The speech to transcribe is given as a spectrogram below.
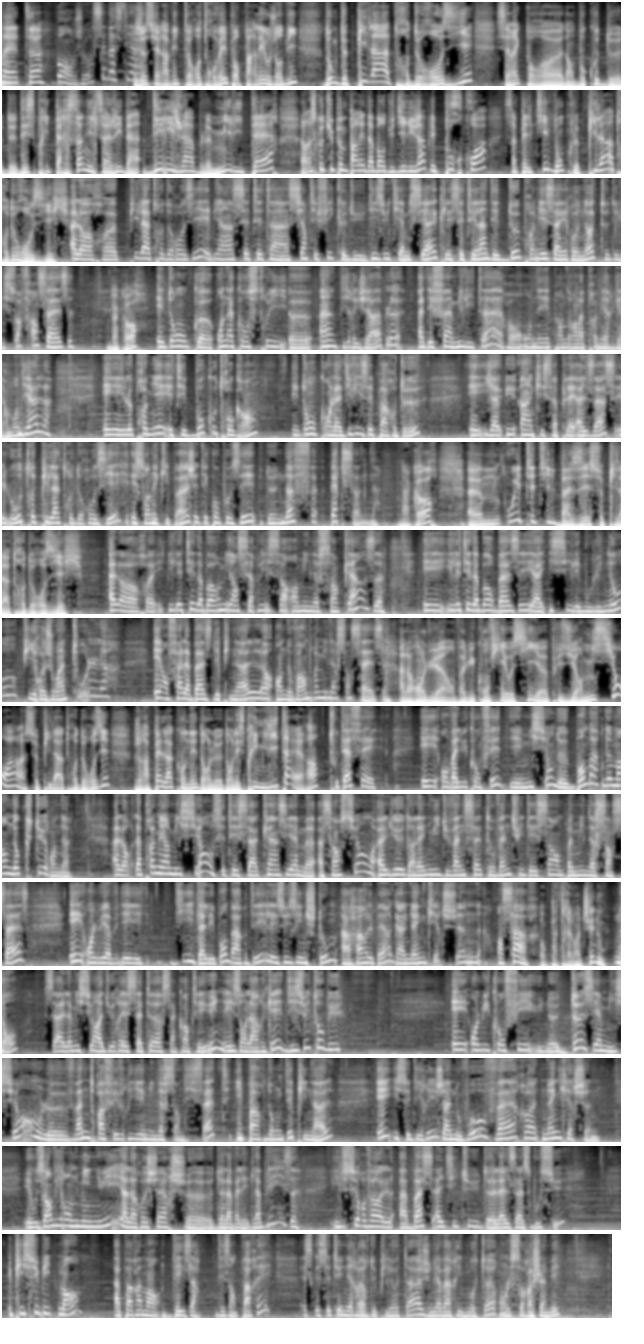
Arlette. Bonjour Sébastien. Je suis ravi de te retrouver pour parler aujourd'hui donc de Pilâtre de Rosier. C'est vrai que pour euh, dans beaucoup de d'esprits de, personnes, il s'agit d'un dirigeable militaire. Alors est-ce que tu peux me parler d'abord du dirigeable et pourquoi s'appelle-t-il donc le Pilâtre de Rosier? Alors euh, Pilâtre de Rosier, eh bien c'était un scientifique du XVIIIe siècle et c'était l'un des deux premiers aéronautes de l'histoire française. D'accord. Et donc, euh, on a construit euh, un dirigeable à des fins militaires. On est pendant la Première Guerre mondiale. Et le premier était beaucoup trop grand. Et donc, on l'a divisé par deux. Et il y a eu un qui s'appelait Alsace et l'autre Pilâtre de Rosier. Et son équipage était composé de neuf personnes. D'accord. Euh, où était-il basé ce Pilâtre de Rosier alors, euh, il était d'abord mis en service en 1915 et il était d'abord basé à Issy-les-Moulineaux, puis rejoint Toul et enfin la base d'Épinal en novembre 1916. Alors on lui on va lui confier aussi euh, plusieurs missions hein, à ce Pilâtre de Rosier. Je rappelle là qu'on est dans le dans l'esprit militaire. Hein. Tout à fait. Et on va lui confier des missions de bombardement nocturne. Alors, la première mission, c'était sa 15e ascension, a lieu dans la nuit du 27 au 28 décembre 1916, et on lui avait dit d'aller bombarder les usines Sturm à Harlberg, à Neunkirchen, en Sarre. Donc pas très loin de chez nous. Non. Ça, la mission a duré 7h51 et ils ont largué 18 obus. Et on lui confie une deuxième mission le 23 février 1917. Il part donc d'Épinal et il se dirige à nouveau vers Neunkirchen. Et aux environs de minuit, à la recherche euh, de la vallée de la Blise, il survole à basse altitude l'Alsace-Boussu. Et puis subitement, apparemment désemparé, est-ce que c'était une erreur de pilotage, une avarie de moteur On ne le saura jamais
